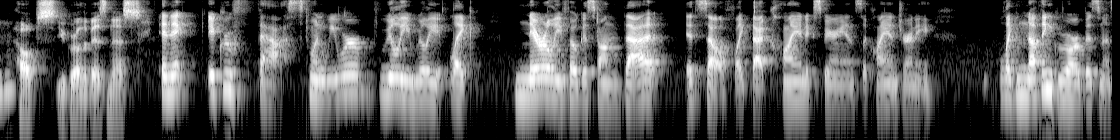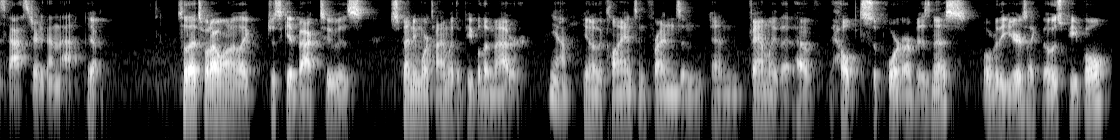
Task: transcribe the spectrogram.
Mhm. helps you grow the business. and it it grew fast when we were really really like narrowly focused on that itself like that client experience the client journey like nothing grew our business faster than that Yeah. So that's what I want to like just get back to is spending more time with the people that matter. yeah You know, the clients and friends and and family that have helped support our business over the years. Like those people,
